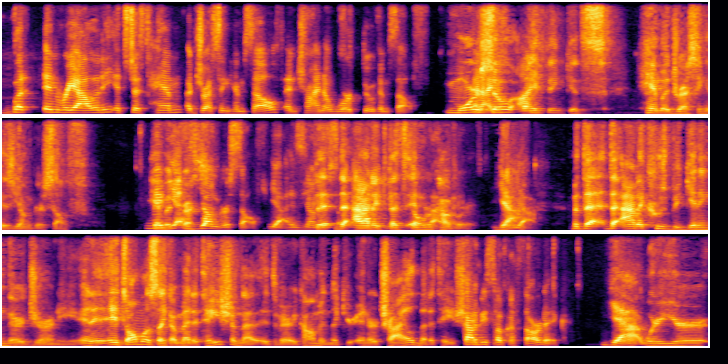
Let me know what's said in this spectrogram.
But in reality, it's just him addressing himself and trying to work through himself. More And I so, just- I think it's him addressing his younger self, Maybe yeah, his younger self. Yeah, his younger the, self. the addict that's in still that recovery. Yeah. Yeah. but the the addict who's beginning their journey, and it, Mm-hmm. it's almost like a meditation that it's very common, like your inner child meditation. Got to be so cathartic. yeah where you're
